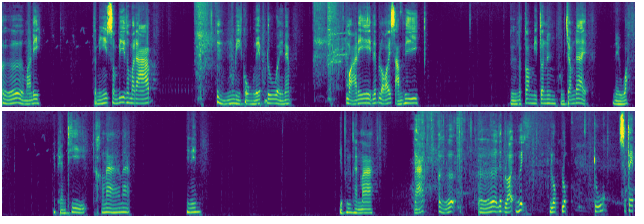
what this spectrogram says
เออ มาดิ ตัวนี้ซอมบี้ธรรมดาครับมีกงเล็บด้วยนะครับมาดิเรียบร้อยสามที แล้วก็มีตัวหนึ่งผมจำได้ไหนวะในแผนที่ข้างหน้าข้างหน้านี่นี่อย่าพึ่งหันมานะเออ เออ เรียบร้อย เฮ้ย ลบลบจูสเต็ป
